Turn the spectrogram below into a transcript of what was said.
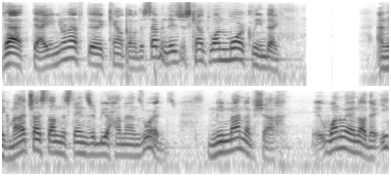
that day, and you don't have to count on the seven days, just count one more clean day. And the Gemara tries to understand Rabbi Yohanan's words. Miman nafshach. One way or another, if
